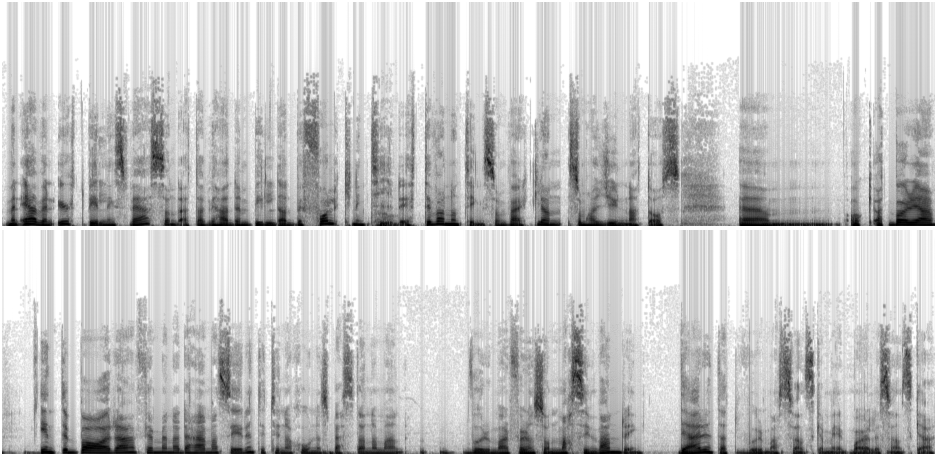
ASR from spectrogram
Men även utbildningsväsendet, att vi hade en bildad befolkning tidigt. Det var någonting som verkligen som har gynnat oss. Um, och att börja, inte bara, för jag menar det här, man ser inte till nationens bästa när man vurmar för en sån massinvandring. Det är inte att vurma svenska medborgare eller svenska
